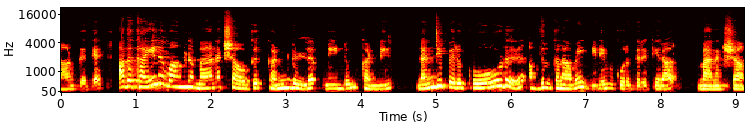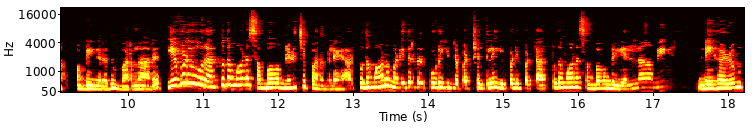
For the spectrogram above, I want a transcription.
நான்குங்க. அதை கையில வாங்கின மேனக்ஷாவுக்கு கண்கள்ல மீண்டும் கண்ணீர். நன்றி பெருக்கோடு அப்துல் கலாமை நினைவு கூர்ந்திருக்கிறார். மேனக்ஷா அப்படிங்கிறது வரலாறு. எவ்வளவு ஒரு அற்புதமான சம்பவம் நினைச்சு பாருங்களேன். அற்புதமான மனிதர்கள் கூடுகின்ற பட்சத்துல இப்படிப்பட்ட அற்புதமான சம்பவங்கள் எல்லாமே நிகழும்.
